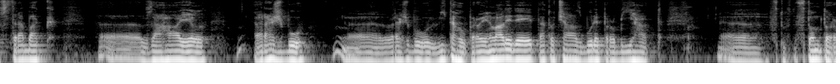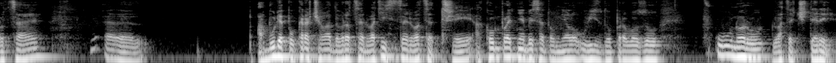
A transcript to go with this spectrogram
Strabak e, zahájil ražbu vražbu výtahu pro invalidy. Tato část bude probíhat v tomto roce a bude pokračovat v roce 2023 a kompletně by se to mělo uvízt do provozu v únoru 24,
